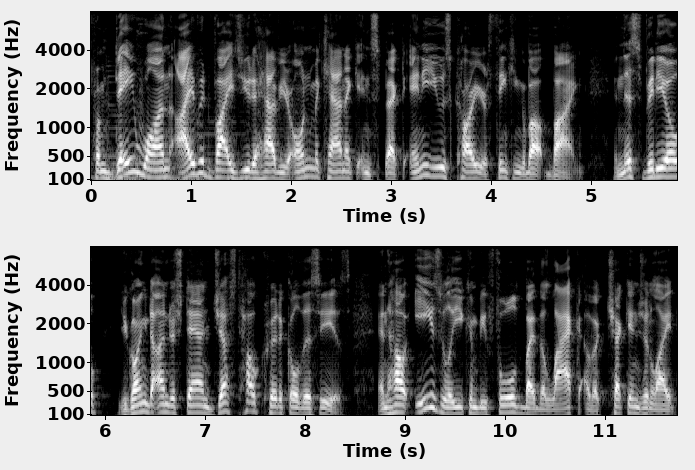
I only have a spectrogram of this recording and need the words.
From day one, I've advised you to have your own mechanic inspect any used car you're thinking about buying. In this video, you're going to understand just how critical this is and how easily you can be fooled by the lack of a check engine light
